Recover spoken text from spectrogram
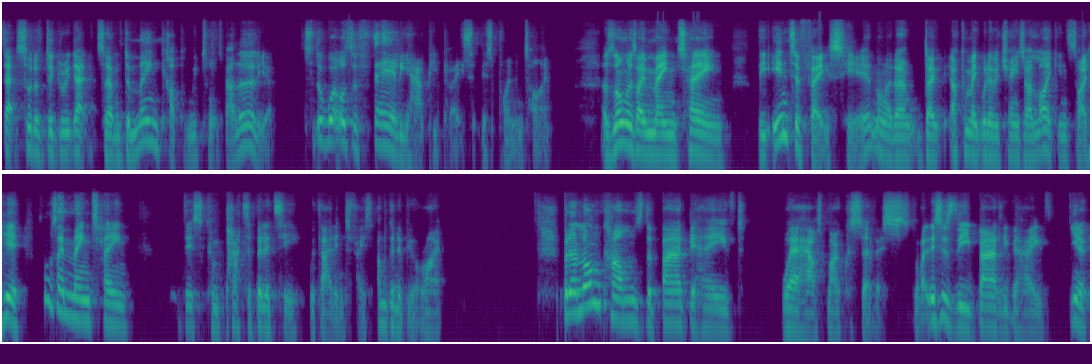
that sort of degree that um, domain coupling we talked about earlier. So the world's a fairly happy place at this point in time. As long as I maintain the interface here, and I don't, don't I can make whatever change I like inside here. As long as I maintain this compatibility with that interface, I'm going to be all right. But along comes the bad behaved warehouse microservice. Like this is the badly behaved. You know,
